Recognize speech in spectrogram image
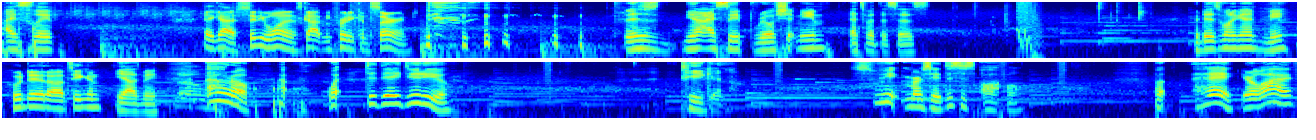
I sleep. Hey guys, City One has got me pretty concerned. This is, you know, I sleep real shit meme. That's what this is. Who did this one again? Me? Who did uh Tegan? Yeah, it was me. Oh no. What did they do to you? Tegan. Sweet mercy, this is awful. But hey, you're alive.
